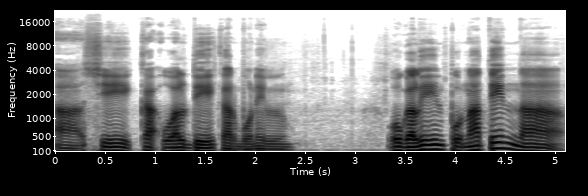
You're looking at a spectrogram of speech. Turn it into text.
ah, si Ka Walde Carbonel. Ugaliin po natin na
